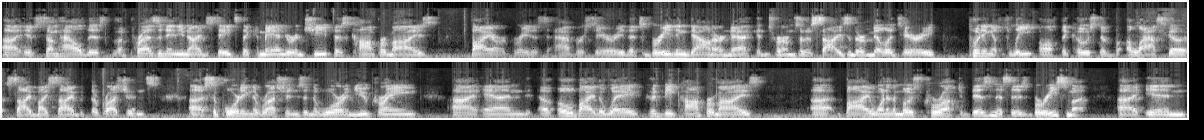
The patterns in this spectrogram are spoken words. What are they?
uh, if somehow this the president of the United States, the commander in chief, is compromised by our greatest adversary that's breathing down our neck in terms of the size of their military, putting a fleet off the coast of Alaska side by side with the Russians, uh, supporting the Russians in the war in Ukraine, uh, and uh, oh, by the way, could be compromised uh, by one of the most corrupt businesses, Burisma, uh, in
